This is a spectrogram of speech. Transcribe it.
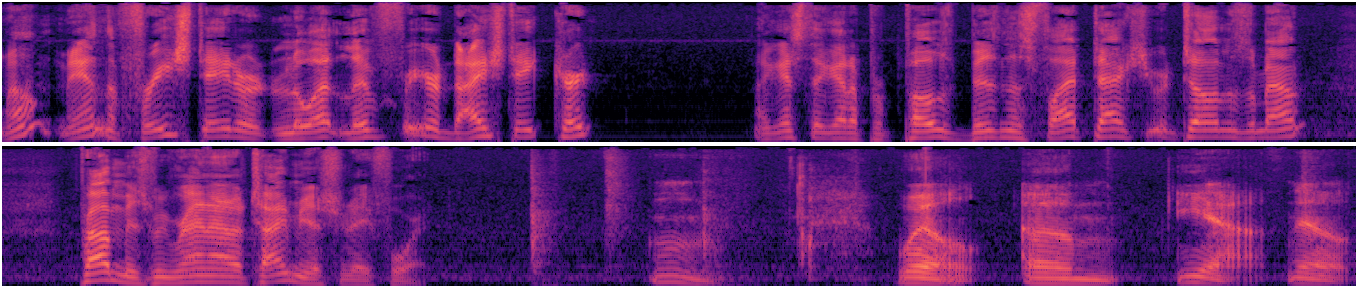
Well, man, the free state or what, live free or die state, Kurt. I guess they got a proposed business flat tax you were telling us about. Problem is, we ran out of time yesterday for it. Hmm. Well, um, yeah. Now,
